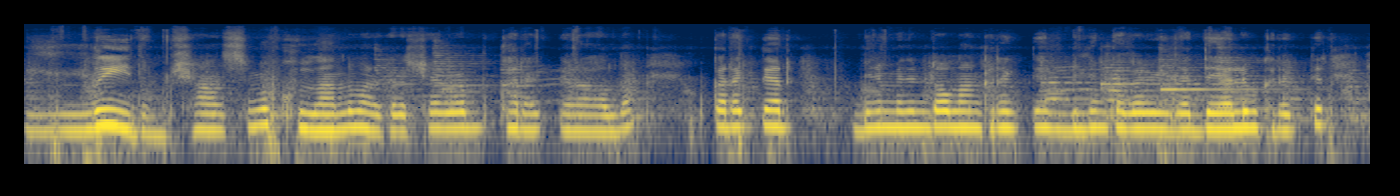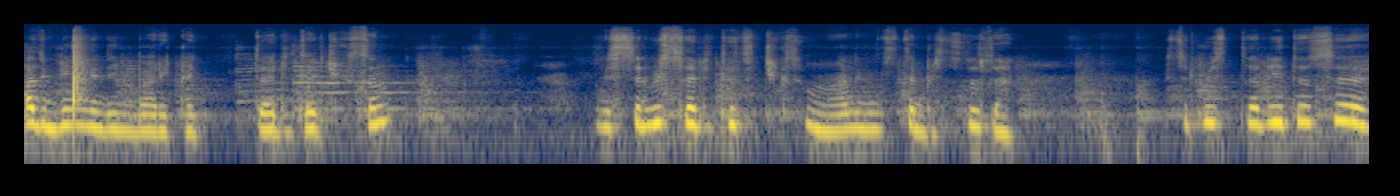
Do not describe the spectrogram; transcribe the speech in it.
Şanslıydım. Şansımı kullandım arkadaşlar ve bu karakteri aldım. Bu karakter benim elimde olan karakter bildiğim kadarıyla değerli bir karakter. Hadi bilmediğim bir harita, çıksın. Mr. Beast haritası çıksın mı? Hadi Mr. Beast lütfen. Mr. Beast haritası.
